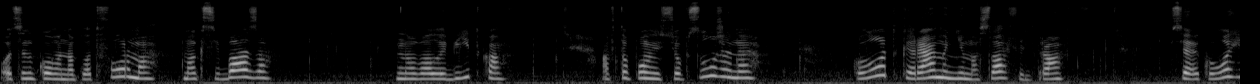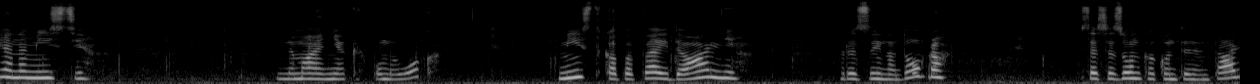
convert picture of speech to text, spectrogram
оцинкована платформа, максі-база, нова лебідка. Авто повністю обслужене, колодки, ремені, масла, фільтра. Вся екологія на місці. Немає ніяких помилок. Міст, КПП ідеальні, резина добра. Це сезонка Континенталь.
